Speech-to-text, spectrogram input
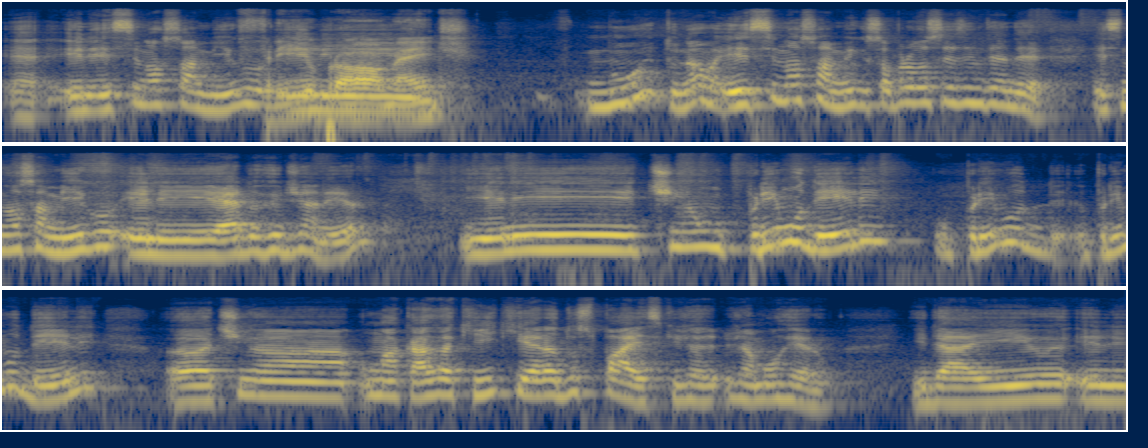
é, ele, esse nosso amigo, frio ele, provavelmente. Muito, não. Esse nosso amigo, só para vocês entenderem, esse nosso amigo, ele é do Rio de Janeiro e ele tinha um primo dele, o primo, o primo dele ah, tinha uma casa aqui que era dos pais, que já, já morreram. E daí ele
